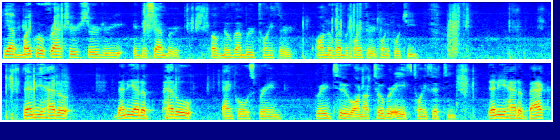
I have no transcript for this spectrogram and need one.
He had microfracture surgery in December of November 23rd, on November 23rd, 2014. Then he had a then he had a pedal ankle sprain, grade 2 on October 8th, 2015. Then he had a back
